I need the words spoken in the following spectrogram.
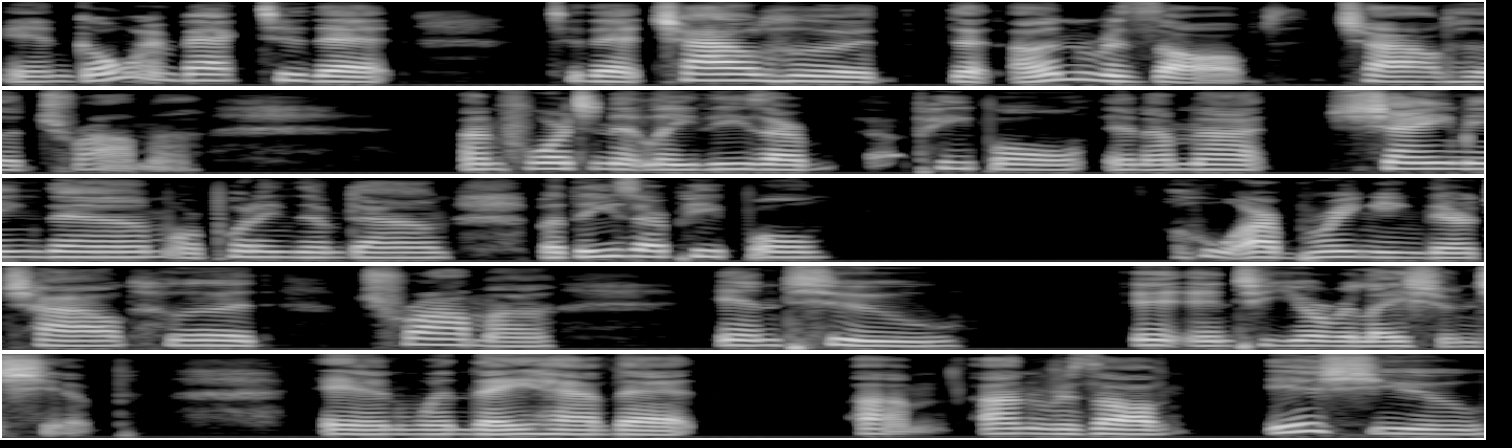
And going back to that to that childhood, that unresolved childhood trauma. Unfortunately, these are people and I'm not shaming them or putting them down, but these are people who are bringing their childhood trauma into into your relationship and when they have that um, unresolved issue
